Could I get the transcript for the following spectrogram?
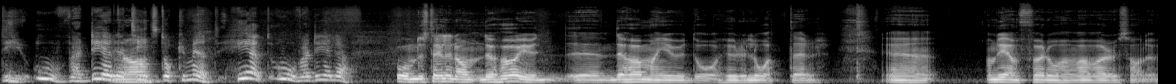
Det är ju ovärderliga Ja. tidsdokument. Helt ovärderliga. Och om du ställer dem, du hör ju, eh, det hör man ju då hur det låter. Om du jämför då, vad var det du sa nu?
